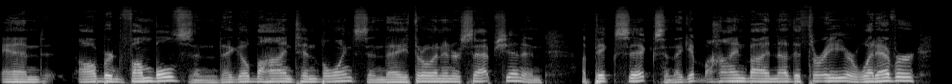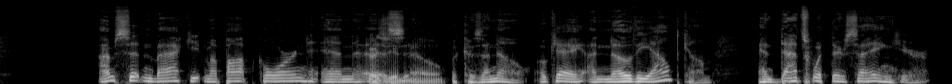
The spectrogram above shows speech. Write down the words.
and Auburn fumbles and they go behind 10 points and they throw an interception and a pick six and they get behind by another three or whatever. I'm sitting back eating my popcorn and because uh, you know because I know okay I know the outcome and that's what they're saying here.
